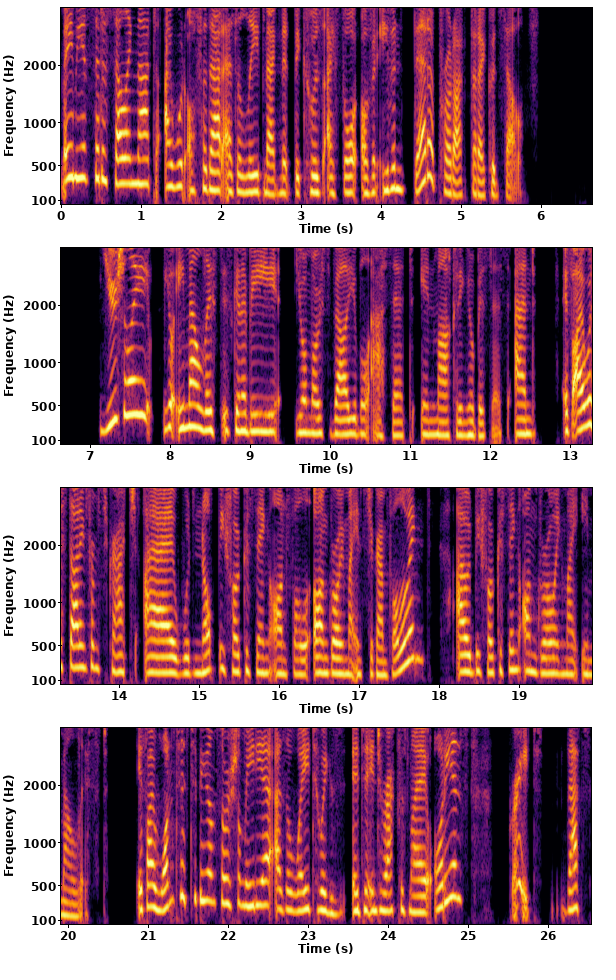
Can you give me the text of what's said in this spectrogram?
Maybe instead of selling that, I would offer that as a lead magnet because I thought of an even better product that I could sell. Usually your email list is going to be your most valuable asset in marketing your business. And if I was starting from scratch, I would not be focusing on follow- on growing my Instagram following. I would be focusing on growing my email list. If I wanted to be on social media as a way to ex- eh, to interact with my audience, great. That's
